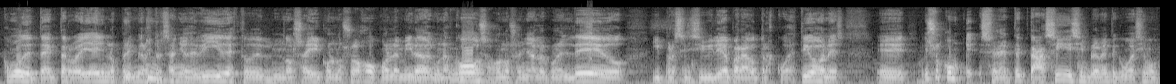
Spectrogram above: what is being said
cómo detectar, veía ahí en los primeros tres años de vida, esto de no salir con los ojos, con la mirada de algunas cosas, o no señalar con el dedo, hipersensibilidad para otras cuestiones. Eh, ¿Eso eh, se detecta así, simplemente como decíamos,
